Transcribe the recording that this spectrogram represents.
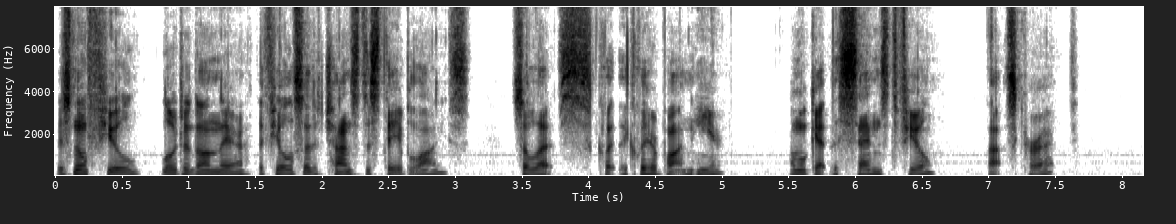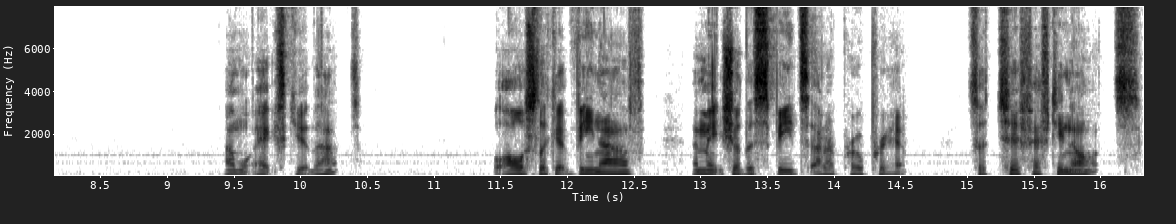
There's no fuel loaded on there. The fuel's had a chance to stabilize. So let's click the clear button here and we'll get the sensed fuel. That's correct. And we'll execute that. We'll also look at VNAV and make sure the speeds are appropriate. So 250 knots.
